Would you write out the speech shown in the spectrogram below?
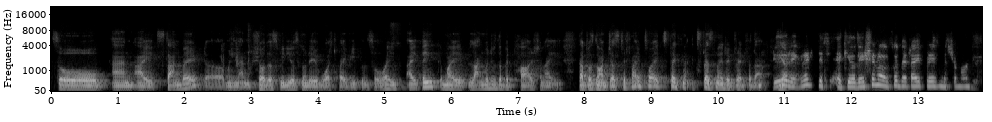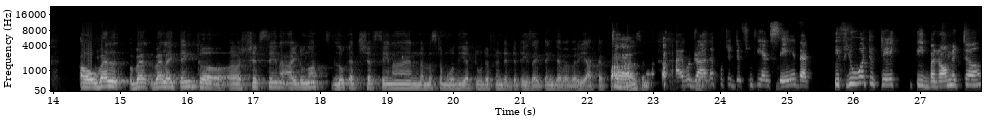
So and I stand by it. Uh, I mean, I'm sure this video is going to be watched by people. So I I think my language was a bit harsh and I that was not justified. So I expect express my regret for that. Do you Yeah. regret this accusation also that I praised Mr. Modi? Oh, well, well, well, I think uh, uh, Shiv Sena, I do not look at Shiv Sena and uh, Mr. Modi are two different entities. I think they were very active partners. and I would Yeah. rather put it differently and say that if you were to take the barometer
